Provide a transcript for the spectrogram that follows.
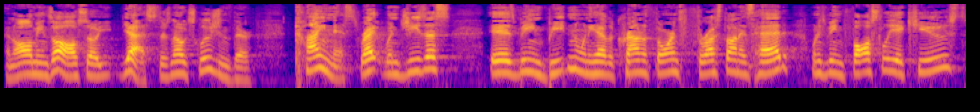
and all means all, so yes, there's no exclusions there. Kindness, right? When Jesus is being beaten, when he has a crown of thorns thrust on his head, when he's being falsely accused,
